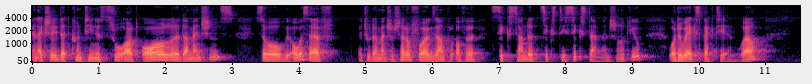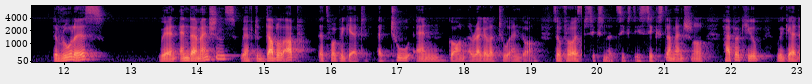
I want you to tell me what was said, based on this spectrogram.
And actually that continues throughout all the dimensions. So we always have a two-dimensional shadow, for example, of a 666-dimensional cube. What do we expect here? Well, the rule is we're in n dimensions, we have to double up, that's what we get, a 2n-gon, a regular 2n-gon. So for a 666-dimensional hypercube, we get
